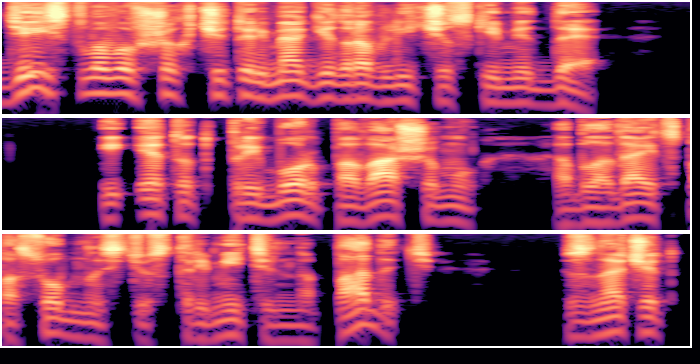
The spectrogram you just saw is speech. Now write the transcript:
действовавших четырьмя гидравлическими «Д». И этот прибор, по-вашему, обладает способностью стремительно падать? Значит,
